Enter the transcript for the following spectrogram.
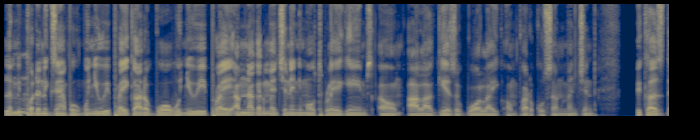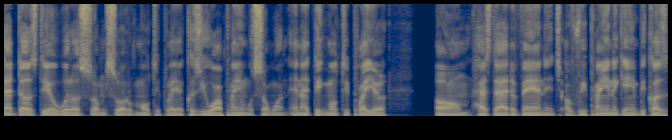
let me mm-hmm. put an example. When you replay God of War, when you replay, I'm not gonna mention any multiplayer games, um, a la Gears of War, like um Prodigal Son mentioned, because that does deal with a, some sort of multiplayer, because you are playing with someone, and I think multiplayer um has that advantage of replaying the game because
